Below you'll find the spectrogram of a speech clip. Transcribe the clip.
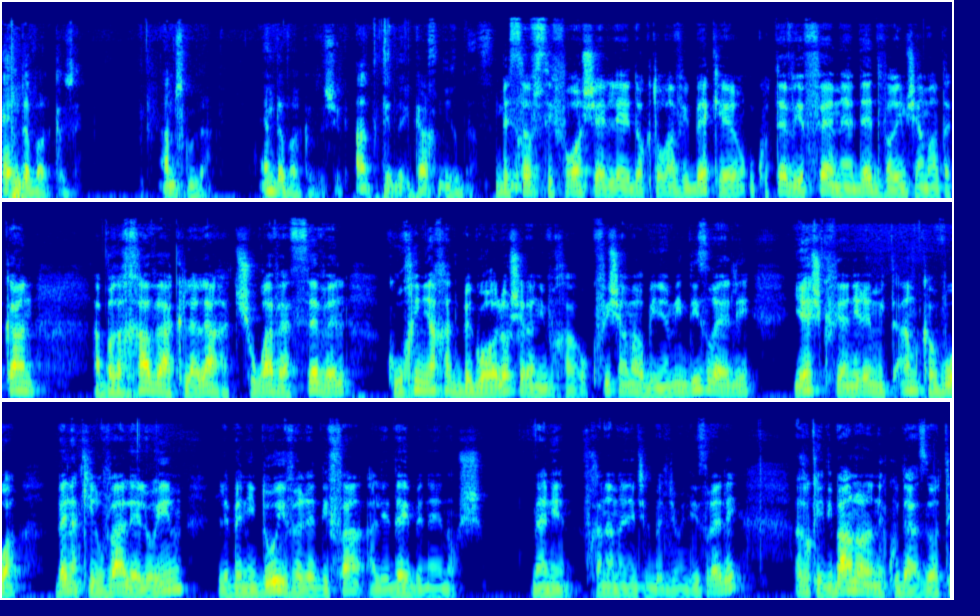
אין דבר כזה. עם סגולה. אין דבר כזה שעד כדי כך נרדף. בסוף ספרו של אה, דוקטור אבי בקר, הוא כותב יפה, מהדהד דברים שאמרת כאן, הברכה והקללה, התשורה והסבל, כרוכים יחד בגורלו של הנבחר. וכפי שאמר בנימין דיזראלי, יש כפי הנראה מתאם קבוע בין הקרבה לאלוהים לבין נידוי ורדיפה על ידי בני אנוש. מעניין, הבחנה מעניינת של בנג'מין דיזראלי. אז אוקיי, דיברנו על הנקודה הזאת,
